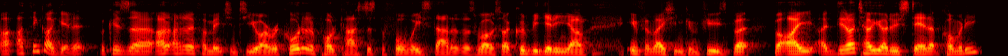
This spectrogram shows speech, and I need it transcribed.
I, think I get it because uh, I, I don't know if I mentioned to you, I recorded a podcast just before we started as well, so I could be getting um information confused. But but I, I did I tell you I do stand up comedy?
